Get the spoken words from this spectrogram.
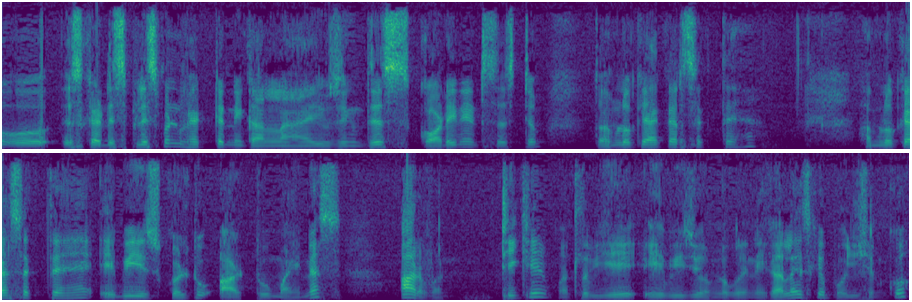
को इसका डिस्प्लेसमेंट वेक्टर निकालना है यूजिंग दिस कोऑर्डिनेट सिस्टम तो हम लोग क्या कर सकते हैं? हम लोग कह सकते हैं A B equal to R two minus R one ठीक है मतलब ये ए बी जो हम लोगों ने निकाला, इसके पोजीशन को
